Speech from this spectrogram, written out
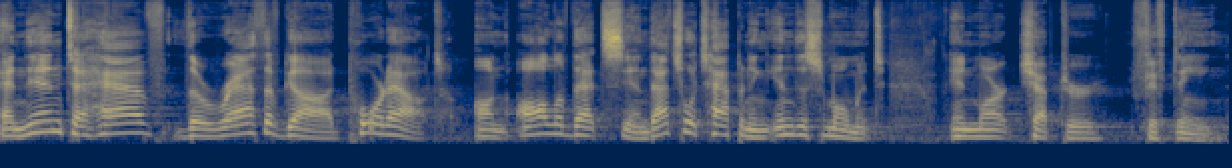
and then to have the wrath of God poured out on all of that sin. That's what's happening in this moment in Mark chapter 15.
